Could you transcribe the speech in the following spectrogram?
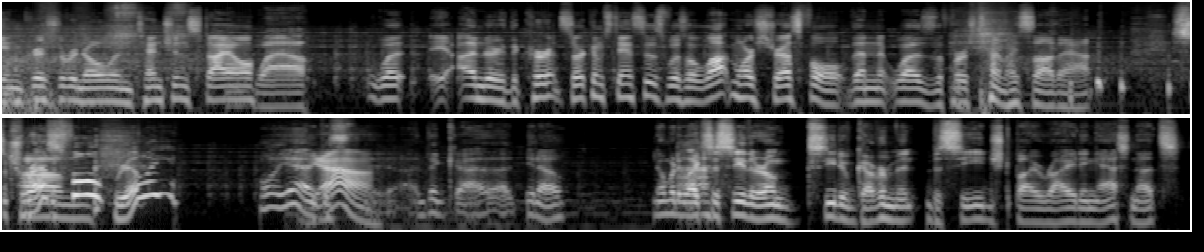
in Christopher Nolan tension style Wow. what eh, under the current circumstances was a lot more stressful than it was the first time I saw that. stressful, Um, really? Well, yeah. I guess, Yeah. I think uh, you know nobody likes to see their own seat of government besieged by rioting ass nuts.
